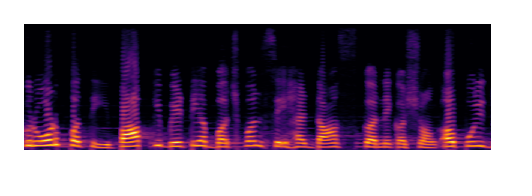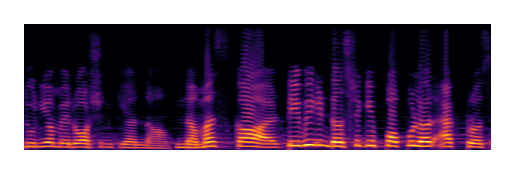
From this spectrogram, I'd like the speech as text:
करोड़पति, बाप की बेटी है, बचपन से है, डांस करने का शौक, और पूरी दुनिया में रोशन किया नाम। नमस्कार। टीवी इंडस्ट्री की पॉपुलर एक्ट्रेस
